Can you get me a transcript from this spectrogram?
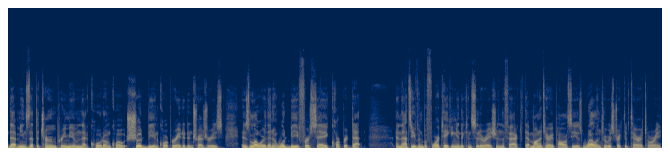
That means that the term premium that quote unquote should be incorporated in treasuries is lower than it would be for, say, corporate debt. And that's even before taking into consideration the fact that monetary policy is well into restrictive territory.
